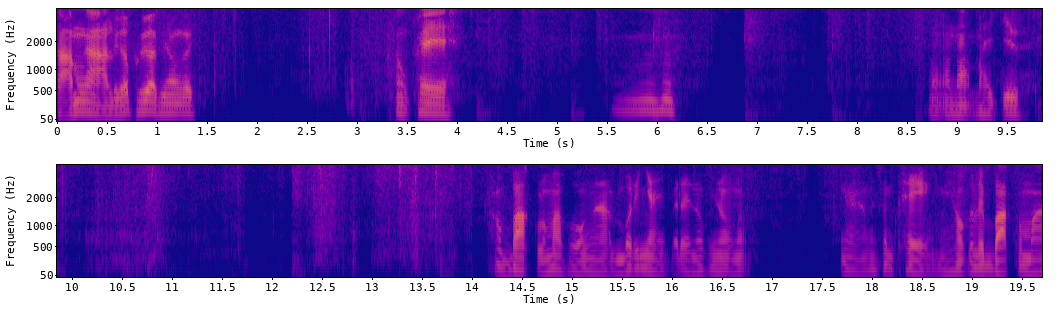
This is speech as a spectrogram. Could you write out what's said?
สามหง่าเหลือเพื่อพี่น้องเลยน้องแพรอืมฮึแม่งเอาหนามาให้กินเอาบักลงมาพวงามันบริใหญ่ไปได้เนาะพี่น้องเนาะงามันสำแข็งนี่เขาก็เลยบักลงมา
